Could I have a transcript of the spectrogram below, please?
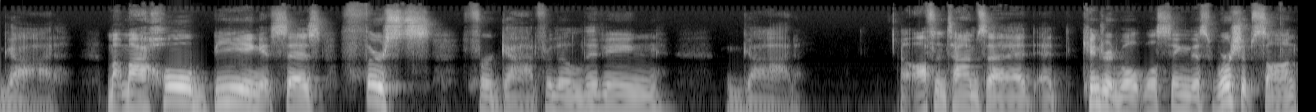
God. My, my whole being, it says, thirsts for God, for the living God. Oftentimes uh, at, at, Kindred, we'll, we'll sing this worship song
